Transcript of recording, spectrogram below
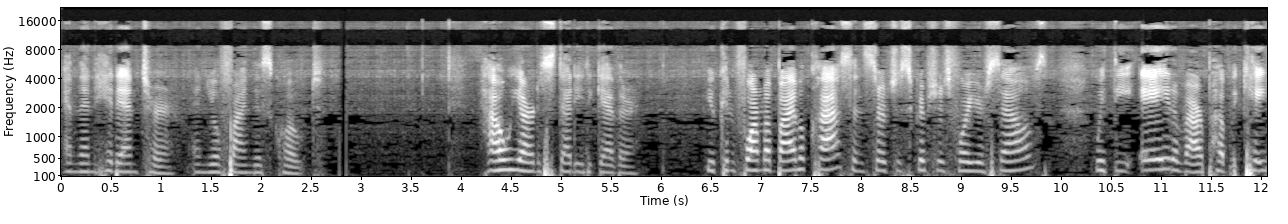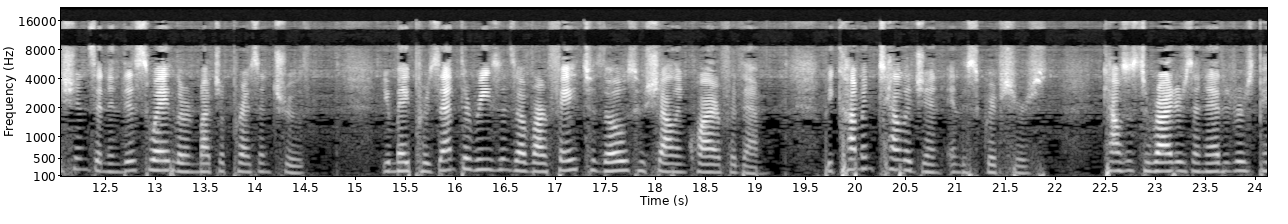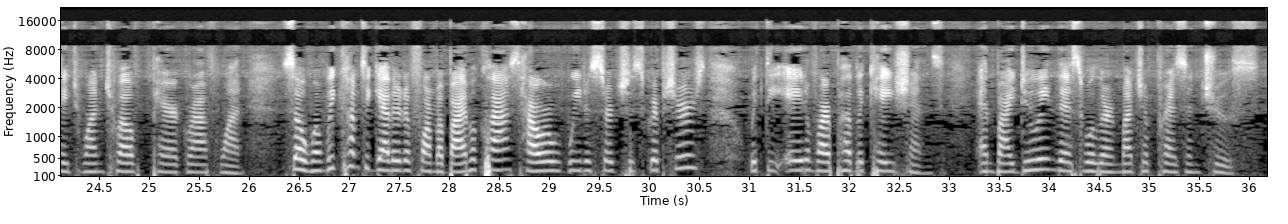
and then hit enter, and you'll find this quote. How we are to study together. You can form a Bible class and search the scriptures for yourselves with the aid of our publications, and in this way learn much of present truth. You may present the reasons of our faith to those who shall inquire for them. Become intelligent in the Scriptures. Counsels to Writers and Editors, page 112, paragraph 1. So, when we come together to form a Bible class, how are we to search the Scriptures? With the aid of our publications. And by doing this, we'll learn much of present truth.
